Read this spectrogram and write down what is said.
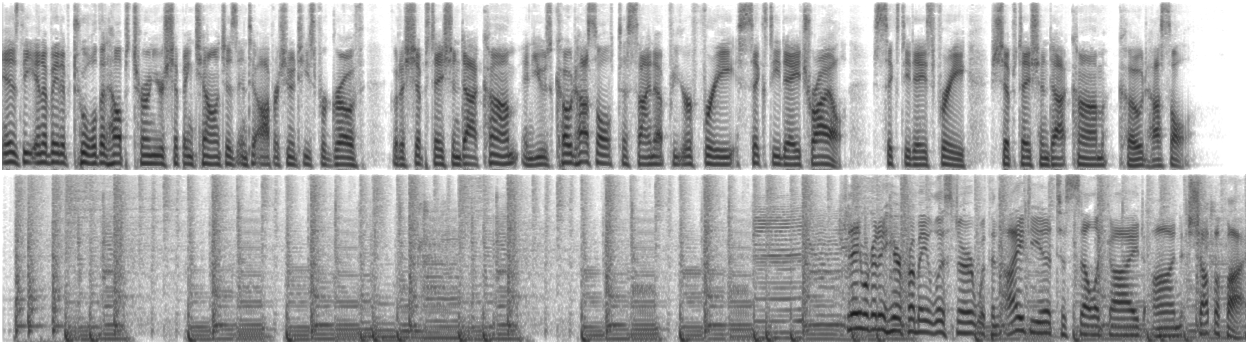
is the innovative tool that helps turn your shipping challenges into opportunities for growth. Go to shipstation.com and use code HUSTLE to sign up for your free 60 day trial. 60 days free. ShipStation.com, code HUSTLE. Today, we're going to hear from a listener with an idea to sell a guide on Shopify.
